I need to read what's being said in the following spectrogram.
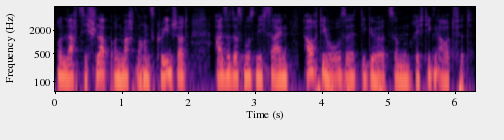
und lacht sich schlapp und macht noch einen Screenshot. Also das muss nicht sein. Auch die Hose, die gehört zum richtigen Outfit.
